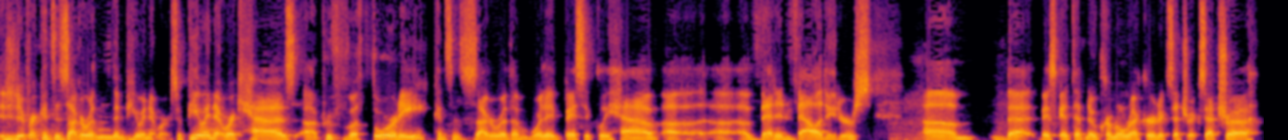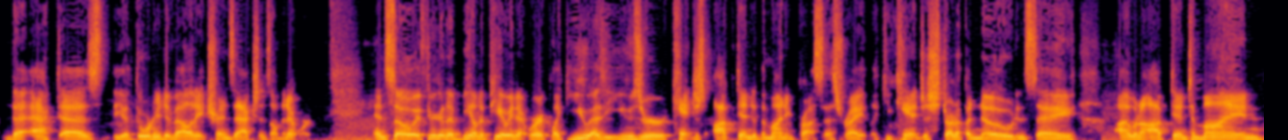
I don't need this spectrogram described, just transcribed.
a different consensus algorithm than POA network. So POA network has a proof of authority consensus algorithm where they basically have uh, uh, uh, vetted validators um, that basically have to have no criminal record, et cetera, et cetera, that act as the authority to validate transactions on the network. And so if you're going to be on the POA network, like you as a user can't just opt into the mining process, right? Like you can't just start up a node and say, I want to opt in to mine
